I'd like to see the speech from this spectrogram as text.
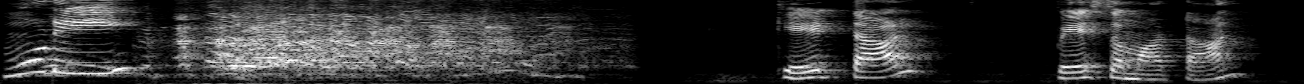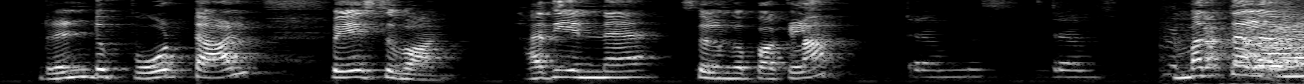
மூடி. கேட்டால் பேச மாட்டான் ரெண்டு போட்டால் பேசுவான். அது என்ன? சொல்லுங்க பார்க்கலாம். மத்தளம்.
